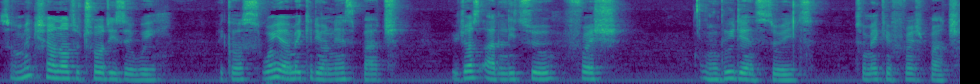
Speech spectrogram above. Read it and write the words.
So make sure not to throw this away because when you're making your next batch, you just add little fresh ingredients to it to make a fresh batch.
